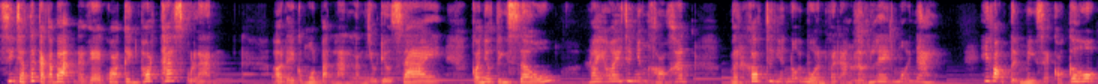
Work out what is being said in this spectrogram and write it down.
Xin chào tất cả các bạn đã ghé qua kênh podcast của Làn. Ở đây có một bạn Làn làm nhiều điều sai, có nhiều tính xấu, loay hoay trước những khó khăn, bật khóc trước những nỗi buồn và đang lớn lên mỗi ngày. Hy vọng tụi mình sẽ có cơ hội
